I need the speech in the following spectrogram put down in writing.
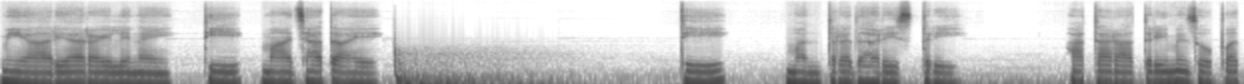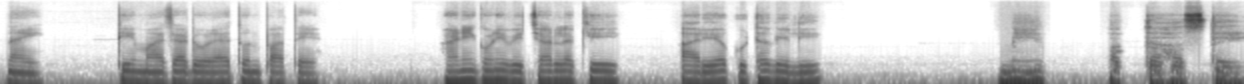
मी आर्या राहिले नाही. ती माझ्यात आहे. ती मंत्रधारी स्त्री. आता रात्री मी झोपत नाही. ती माझ्या डोळ्यातून पाहते. आणि कोणी विचारलं की आर्य कुठं गेली? मी फक्त हसते.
